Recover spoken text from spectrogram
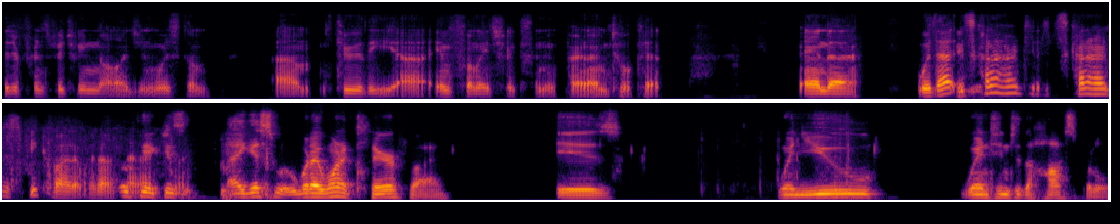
the difference between knowledge and wisdom um, through the uh, Inflomatrix and New Paradigm Toolkit. And uh, with that it's kind of hard to it's kind of hard to speak about it without okay because i guess what i want to clarify is when you went into the hospital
